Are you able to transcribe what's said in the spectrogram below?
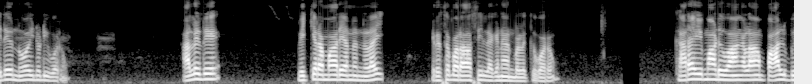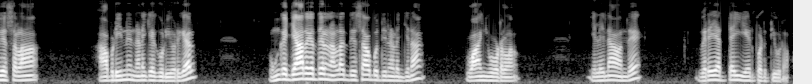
இது நோய் நொடி வரும். அல்லது விற்கிற மாதிரியான நிலை ரிஷபராசி லக்னான்களுக்கு வரும். கறவை மாடு வாங்கலாம் பால் பேசலாம் அப்படின்னு நினைக்கக்கூடியவர்கள் உங்கள் ஜாதகத்தில் நல்ல திசாபுத்தி நடந்துச்சுன்னா வாங்கி விடலாம் இல்லைன்னா வந்து விரயத்தை ஏற்படுத்திவிடும்.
